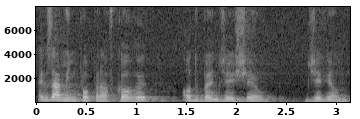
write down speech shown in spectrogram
Egzamin poprawkowy odbędzie się 9,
